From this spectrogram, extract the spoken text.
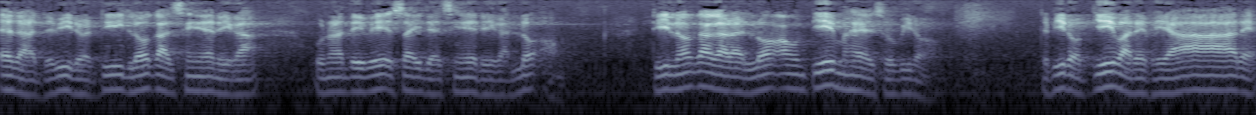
အဲ့ဒါတပည့်တော်ဒီလောကဆင်းရဲတွေကဘုရားသေဘေးအစိုက်တဲ့ဆင်းရဲတွေကလွတ်အောင်ဒီလောကကလည်းလွန်အောင်ပြေးမဟဲ့ဆိုပြီးတော့တပည့်တော်ပြေးပါတယ်ဖေဟာတဲ့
